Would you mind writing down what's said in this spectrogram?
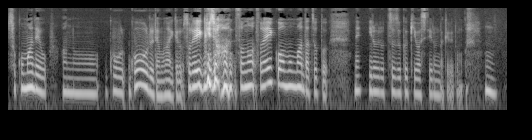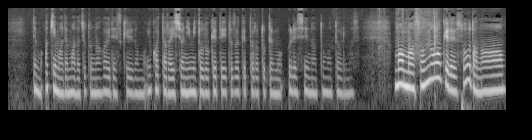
そこまでをあのゴールでもないけどそれ以上 そのそれ以降もまだちょっとねいろいろ続く気はしてるんだけれども、うん、でも秋までまだちょっと長いですけれどもよかったら一緒に見届けていただけたらとても嬉しいなと思っております。まあまあそんなわけでそうだな。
